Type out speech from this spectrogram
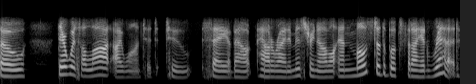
So there was a lot I wanted to say about how to write a mystery novel and most of the books that I had read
